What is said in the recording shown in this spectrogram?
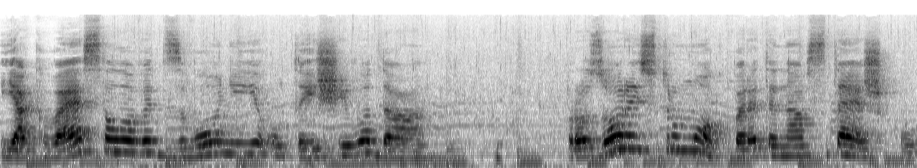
як весело видзвонює у тиші вода. Прозорий струмок перетинав стежку,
